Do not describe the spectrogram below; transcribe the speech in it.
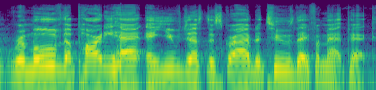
Listen, remove the party hat, and you've just described a Tuesday for Matt Peck.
